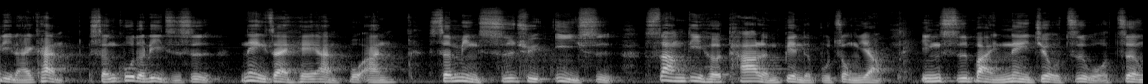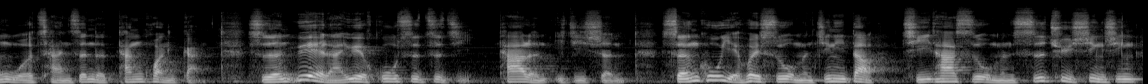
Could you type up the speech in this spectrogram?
体来看，神枯的例子是。内在黑暗不安，生命失去意识，上帝和他人变得不重要，因失败、内疚、自我憎恶而产生的瘫痪感，使人越来越忽视自己、他人以及神。神枯也会使我们经历到其他使我们失去信心、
